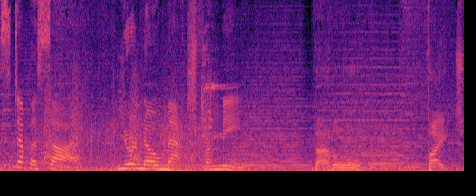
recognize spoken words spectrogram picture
Step aside. You're no match for me. Battle. Fight.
